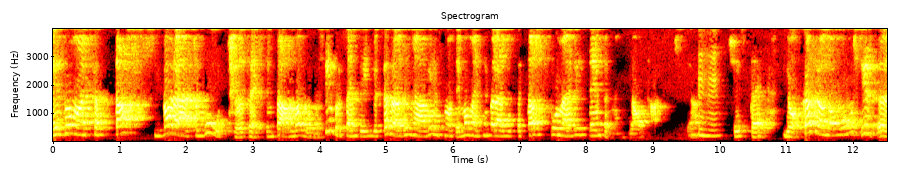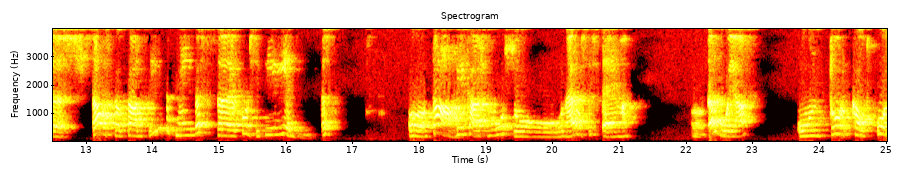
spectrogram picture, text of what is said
Es domāju, ka tas varētu būt, teiksim, tā, varbūt ne simtprocentīgi, bet katrā ziņā viens no tiem momentiem varētu būt, ka tas tomēr ir temperamenta jautājums. Ja? Mm -hmm. te, jo katram no mums ir uh, savas kaut kādas īpatnības, uh, kuras ir tīri iedzimtas. Tā vienkārši mūsu nervu sistēma uh, darbojās. Un tur kaut ko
